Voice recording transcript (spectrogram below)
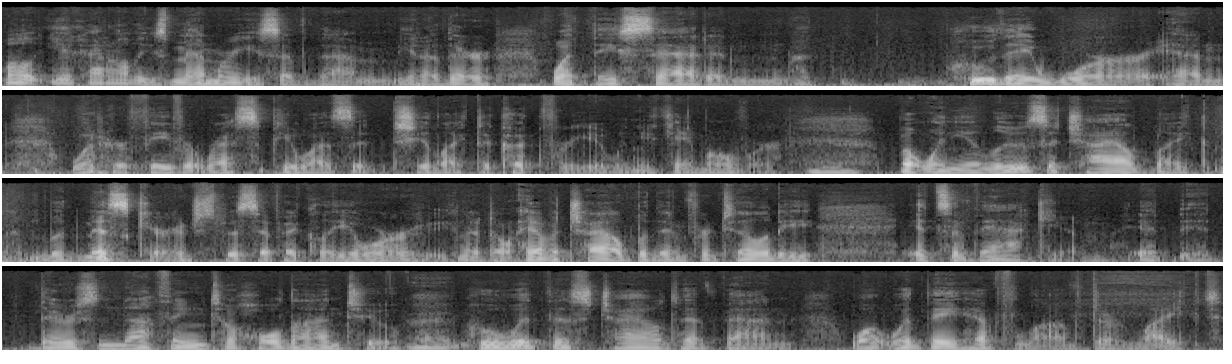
Well, you got all these memories of them, you know, they're what they said and who they were and what her favorite recipe was that she liked to cook for you when you came over. Mm-hmm. But when you lose a child like with miscarriage specifically, or you know don't have a child with infertility, it's a vacuum. It, it there's nothing to hold on to. Right. Who would this child have been? What would they have loved or liked?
